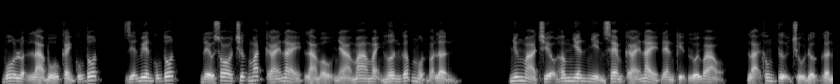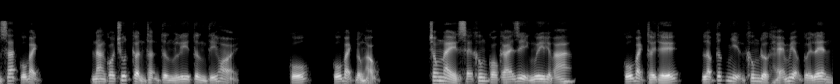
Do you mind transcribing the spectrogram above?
Vô luận là bố cảnh cũng tốt, diễn viên cũng tốt, đều so trước mắt cái này làm ẩu nhà ma mạnh hơn gấp một vài lần nhưng mà triệu hâm nhiên nhìn xem cái này đen kịt lối vào, lại không tự chủ được gần sát cố bạch. Nàng có chút cẩn thận từng ly từng tí hỏi, cố cố bạch đồng học, trong này sẽ không có cái gì nguy hiểm a cố bạch thấy thế, lập tức nhịn không được hé miệng cười lên.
